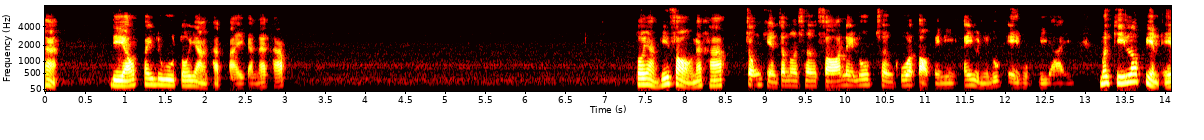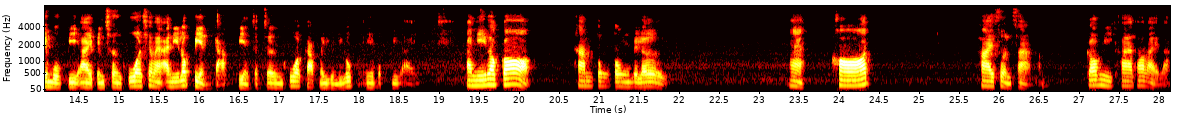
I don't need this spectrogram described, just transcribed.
อะเดี๋ยวไปดูตัวอย่างถัดไปกันนะครับ ตัวอย่างที่ 2 นะครับ จงเขียนจำนวนเชิงซ้อนในรูปเชิงขั้วต่อไปนี้ให้อยู่ในรูป a บวก bi เมื่อกี้เราเปลี่ยน a บวก bi เป็นเชิงขั้วใช่ไหมอันนี้เราเปลี่ยนกลับเปลี่ยนจากเชิงขั้วกลับมาอยู่ในรูป a บวก bi อันนี้เราก็ทำตรงๆไปเลยอะคอสพายส่วน3 ก็มีค่าเท่าไหร่ล่ะ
